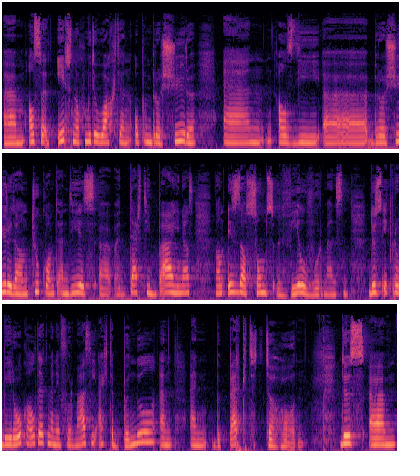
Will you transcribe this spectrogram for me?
Um, als ze eerst nog moeten wachten op een brochure en als die uh, brochure dan toekomt en die is uh, eh, 13 pagina's, dan is dat soms veel voor mensen. Dus ik probeer ook altijd mijn informatie echt te bundelen en, en beperkt te houden. Dus um,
